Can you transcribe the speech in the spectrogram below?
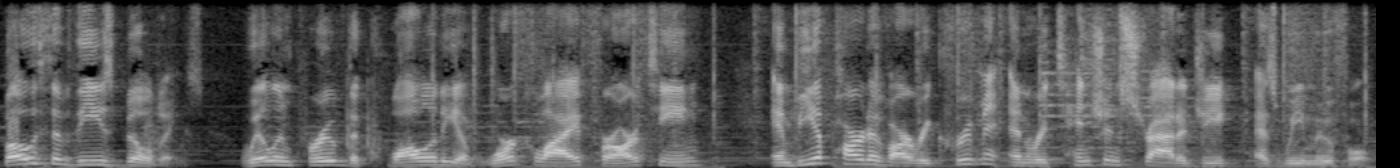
Both of these buildings will improve the quality of work life for our team and be a part of our recruitment and retention strategy as we move forward.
